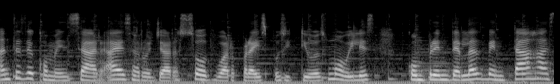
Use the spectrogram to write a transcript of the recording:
antes de comenzar a desarrollar software para dispositivos móviles, comprender las ventajas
